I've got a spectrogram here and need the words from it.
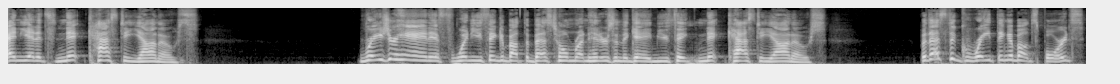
and yet it's Nick Castellanos. Raise your hand if, when you think about the best home run hitters in the game, you think Nick Castellanos. But that's the great thing about sports.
